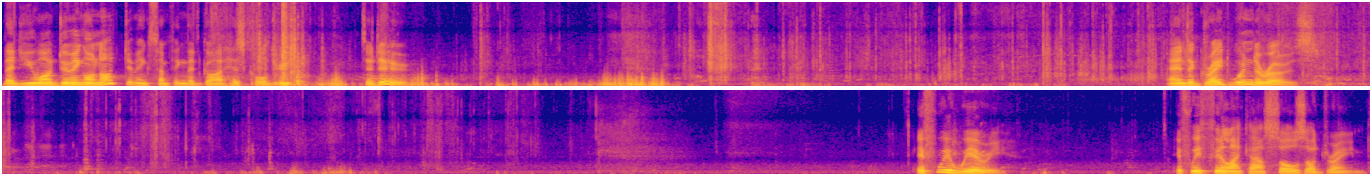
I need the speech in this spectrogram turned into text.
that you are doing or not doing something that God has called you to do. And a great wind arose. If we're weary, if we feel like our souls are drained,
